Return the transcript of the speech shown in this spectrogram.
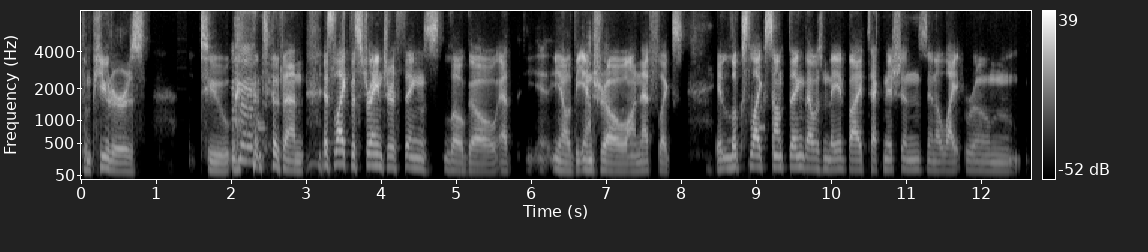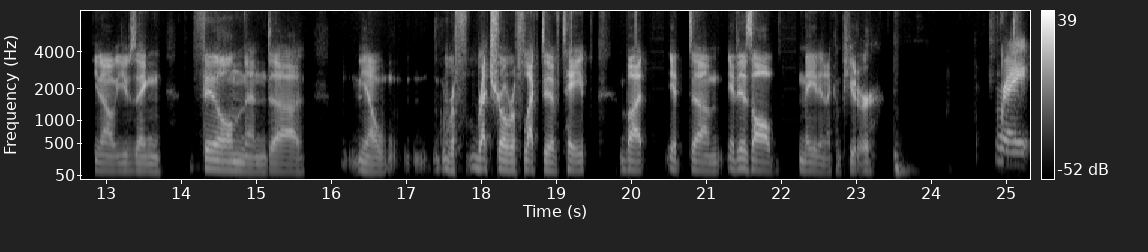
computers to mm-hmm. to then it's like the stranger things logo at you know the intro on netflix it looks like something that was made by technicians in a lightroom you know using film and uh you know ref- retro reflective tape but it um it is all made in a computer. Right.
